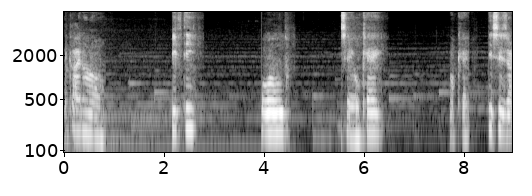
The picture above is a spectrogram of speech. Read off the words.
like I don't know 50 bold say okay Okay, this is our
